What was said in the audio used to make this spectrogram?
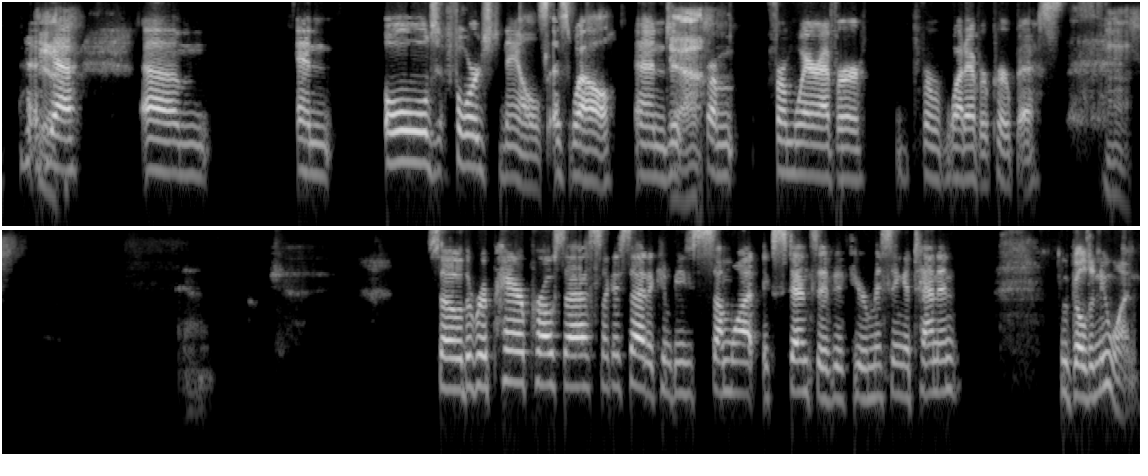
yeah. yeah. Um, and old forged nails as well, and yeah. from from wherever for whatever purpose. Mm. So the repair process, like I said, it can be somewhat extensive. If you're missing a tenon, we build a new one.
